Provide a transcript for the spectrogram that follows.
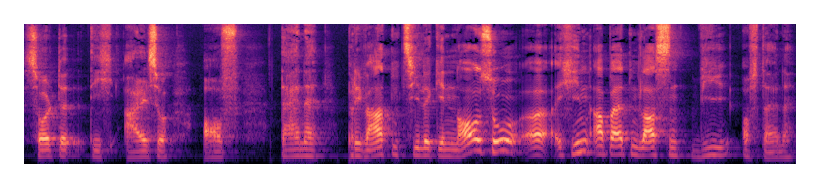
sollte dich also auf deine privaten Ziele genauso äh, hinarbeiten lassen wie auf deine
